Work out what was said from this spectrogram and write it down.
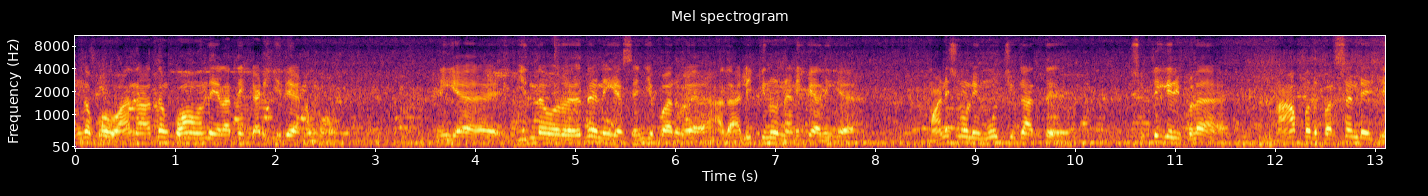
எங்கே போகும்? அதனால தான் கோவம் வந்து எல்லாத்தையும் கடிக்குதே என்னமோ. நீங்கள் இந்த ஒரு இதை நீங்கள் செஞ்சு பாருங்க. அதை அழிக்கணும்னு நினைக்காதீங்க. மனுஷனுடைய மூச்சு காற்று சுத்திகரிப்பில் நாற்பது பர்சன்டேஜ்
